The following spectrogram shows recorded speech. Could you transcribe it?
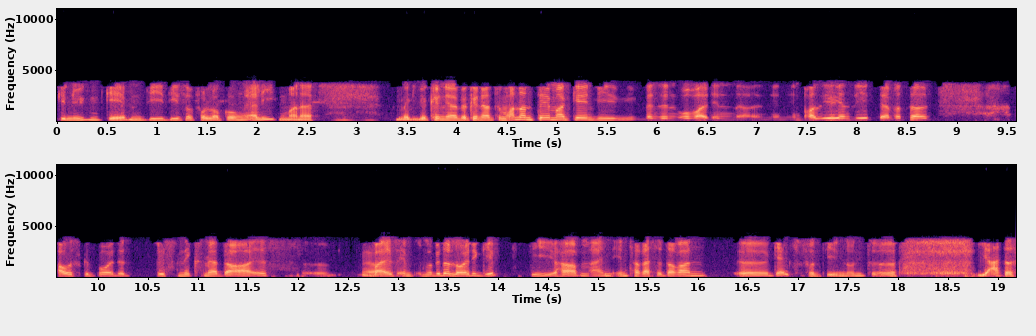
genügend geben, die dieser Verlockung erliegen. Meine, wir können ja, wir können ja zum anderen Thema gehen, wie wenn sie den Urwald in, äh, in, in Brasilien sieht, der wird halt ausgebeutet, bis nichts mehr da ist, äh, ja. weil es eben immer wieder Leute gibt, die haben ein Interesse daran, äh, Geld zu verdienen. Und äh, ja, das,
